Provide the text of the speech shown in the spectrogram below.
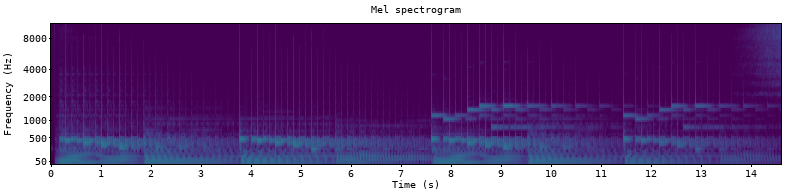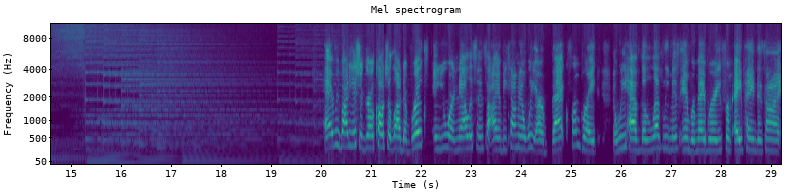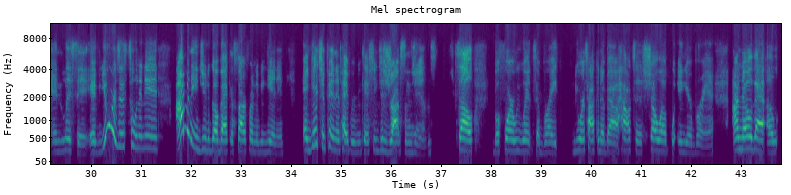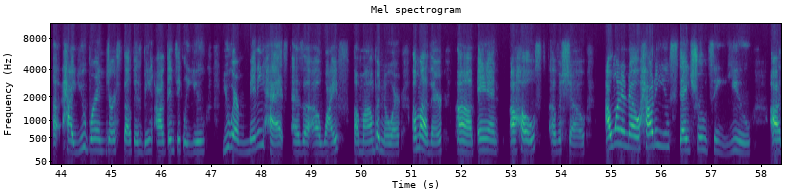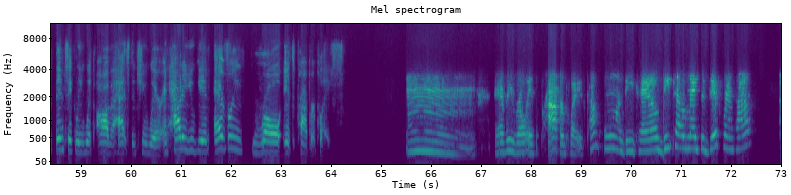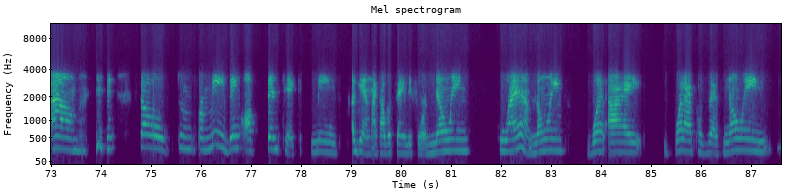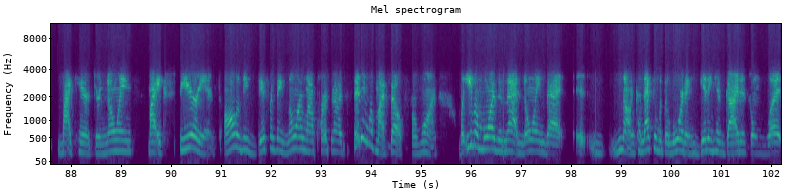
Hey everybody, it's your girl Coach Alonda Brooks, and you are now listening to I Am Becoming. We are back from break, and we have the lovely Miss Amber Mabry from A Pain Design. And listen, if you were just tuning in, I'm gonna need you to go back and start from the beginning and get your pen and paper because she just dropped some gems. So before we went to break, you were talking about how to show up in your brand. I know that uh, uh, how you brand yourself is being authentically you you wear many hats as a, a wife, a mompreneur, a mother, um, and a host of a show. I want to know how do you stay true to you authentically with all the hats that you wear, and how do you give every role its proper place? Mm, every role is proper place. Come on, details. Details make the difference, huh? Um, so to, for me, being authentic authentic means, again, like I was saying before, knowing who I am, knowing what I what I possess, knowing my character, knowing my experience, all of these different things, knowing my personality, sitting with myself for one, but even more than that, knowing that, it, you know, and connecting with the Lord and getting His guidance on what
